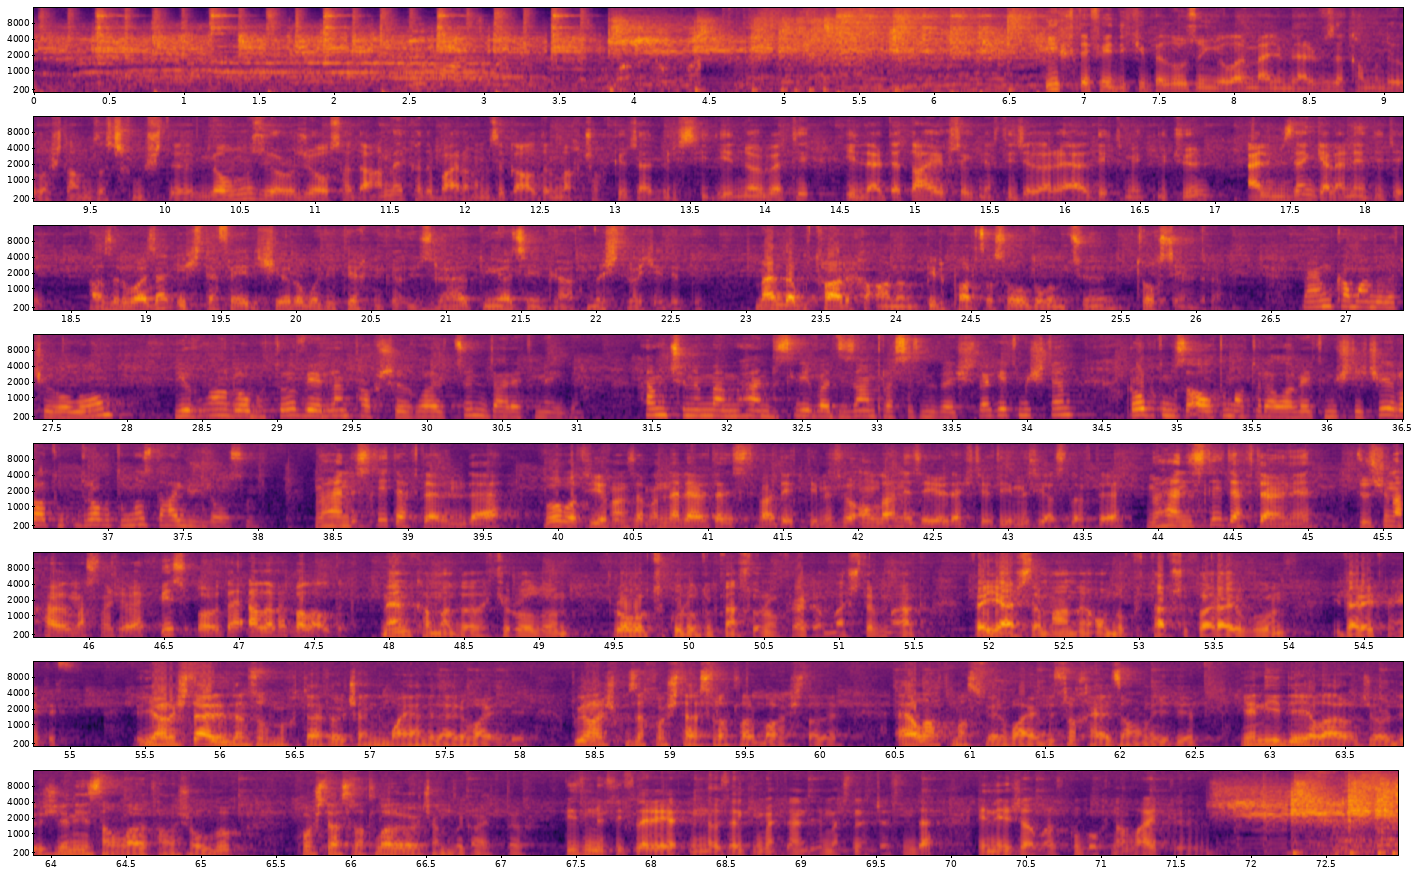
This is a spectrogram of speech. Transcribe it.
İlk dəfə idi ki, belə uzun yollar müəllimlərimiz və komanda yoldaşlarımızla çıxmışdıq. Yolumuz yorucu olsa da Amerikada bayrağımızı qaldırmaq çox gözəl bir hiss idi. Növbəti illərdə daha yüksək nəticələri əldə etmək üçün əlimizdən gələni edəcəyik. Azərbaycan ilk dəfə idi ki, robototexnika üzrə dünya çempionatında iştirak edirdi. Mən də bu tarixi anın bir parçası olduğum üçün çox sevinirəm. Mənim komandadakı rolum yığılan robotu verilən tapşırıqlar üçün idarə etməkdir. Həmçinin mən mühəndislik və dizayn prosesində də iştirak etmişdim. Robotumuza 6 motor əlavə etmişdik ki, ro- robotumuz daha güclü olsun. Mühəndislik dəftərində robotu yığan zaman nələrdən istifadə etdiyimiz və onları necə yerləşdirdiyimiz yazılırdı. Mühəndislik dəftərinin düzgün aparılmasına görə biz orada əlavə bal aldıq. Mənim komandadakı rolum robotu qurulduqdan sonra onu proqramlaşdırmaq və yarış zamanı onu tapşırıqlara uyğun idarə etməkdir. Yarışda 50-dən çox müxtəlif ölkənin nümayəndələri var idi. Bu yarış bizə xoş təəssüratlar bağışladı. Əla atmosfer var idi, çox həyəcanlı idi. Yeni ideyalar gördük, yeni insanlarla tanış olduq. Xoş təəssüratlarla ölkəmizə qayıtdıq. Biz münsiflər heyətinin özəl qiymətləndirilməsi nəticəsində Enerji Avarz kubokuna layiq görüldük.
